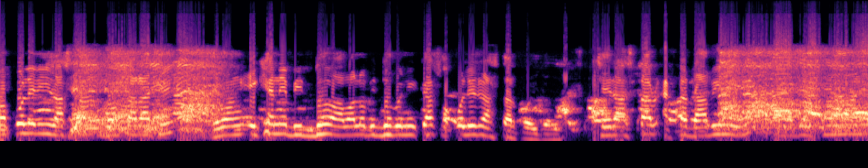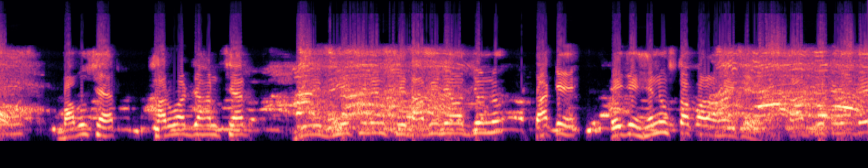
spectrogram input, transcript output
সকলেরই রাস্তার দরকার আছে এবং এখানে বৃদ্ধ, আবালো বৃদ্ধ বণিকা সকলের রাস্তার প্রয়োজন। সেই রাস্তার একটা দাবি নিয়ে আমাদের বাবু স্যার সারোয়ার জাহান স্যার যিনি দিয়েছিলেন সে দাবি নেওয়ার জন্য তাকে এই যে হেনস্থা করা হয়েছে তার প্রতিবাদে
